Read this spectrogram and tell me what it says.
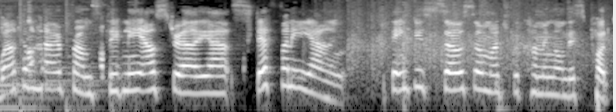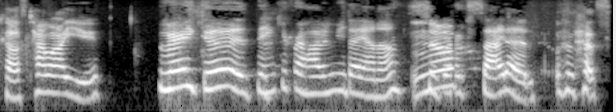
welcome her from Sydney, Australia, Stefanie Jung. Thank you so, so much for coming on this podcast. How are you? Very good. Thank you for having me, Diana. Super no, excited. That's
